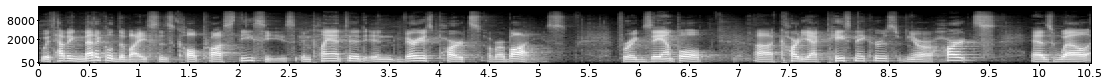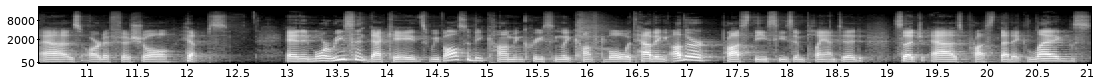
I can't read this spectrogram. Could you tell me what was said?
with having medical devices called prostheses implanted in various parts of our bodies. For example, uh, cardiac pacemakers near our hearts, as well as artificial hips. And in more recent decades, we've also become increasingly comfortable with having other prostheses implanted, such as prosthetic legs,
